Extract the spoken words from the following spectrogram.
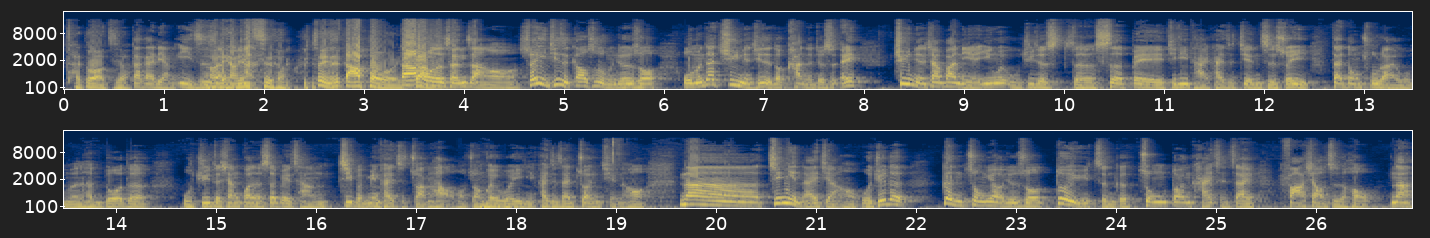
才多少只啊？大概两亿只。两亿只哦，所以是 double double 的成长哦。所以其实告诉我们就是说，我们在去年其实都看的就是，哎，去年下半年因为五 G 的的设备基地台开始建置，所以带动出来我们很多的。五 G 的相关的设备厂基本面开始转好哈，转亏为盈也开始在赚钱了哈。那今年来讲哈，我觉得更重要就是说，对于整个终端开始在发酵之后，那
